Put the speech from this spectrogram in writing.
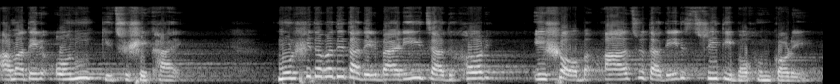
আমাদের অনেক কিছু শেখায়। মুর্শিদাবাদে তাদের বাড়ি, জাদুঘর এসব আজ তাদের স্মৃতি বহন করে।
